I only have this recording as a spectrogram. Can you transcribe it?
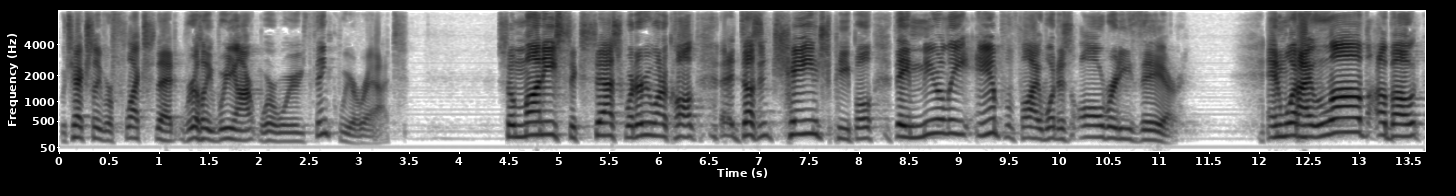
which actually reflects that really we aren't where we think we're at. So, money, success, whatever you want to call it, it doesn't change people. They merely amplify what is already there. And what I love about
